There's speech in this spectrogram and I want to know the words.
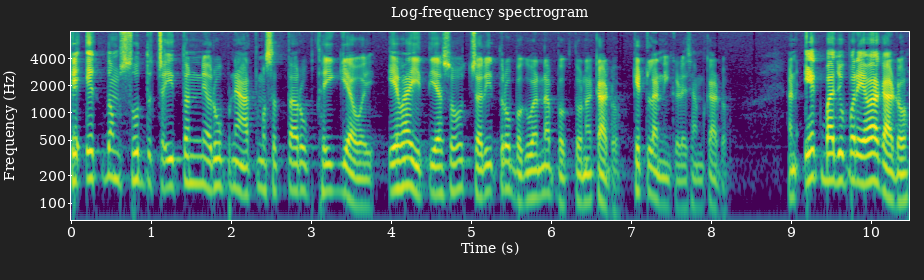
કે એકદમ શુદ્ધ ચૈતન્ય રૂપ ને આત્મસત્તા રૂપ થઈ ગયા હોય, એવા ઇતિહાસો ચરિત્રો ભગવાનના ભક્તોના કાઢો. કેટલા નીકળે છે આમ કાઢો. અને એક બાજુ પર એવા કાઢો,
